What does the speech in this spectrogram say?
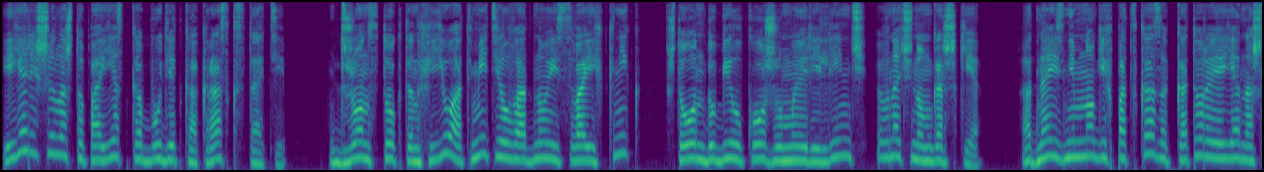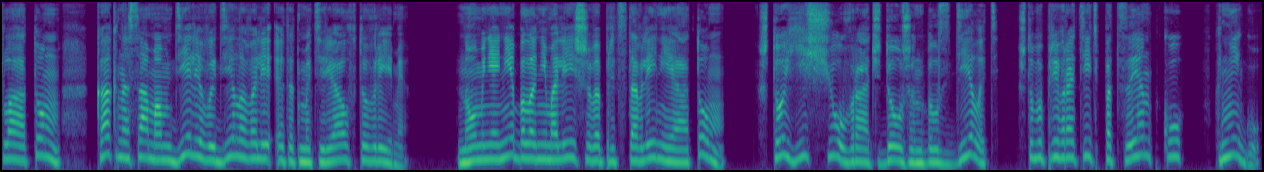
и я решила, что поездка будет как раз кстати. Джон Стоктон Хью отметил в одной из своих книг, что он дубил кожу Мэри Линч в ночном горшке. Одна из немногих подсказок, которые я нашла о том, как на самом деле выделывали этот материал в то время. Но у меня не было ни малейшего представления о том, что еще врач должен был сделать, чтобы превратить пациентку в книгу?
